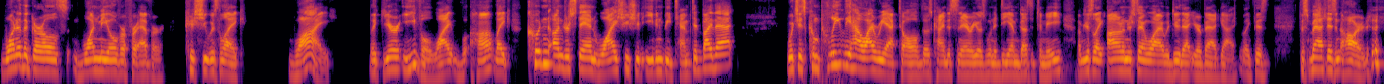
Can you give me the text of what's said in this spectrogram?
one of the girls won me over forever because she was like, why? Like, you're evil. Why? Huh? Like, couldn't understand why she should even be tempted by that which is completely how I react to all of those kind of scenarios when a DM does it to me. I'm just like, I don't understand why I would do that. You're a bad guy. Like this, this math isn't hard.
